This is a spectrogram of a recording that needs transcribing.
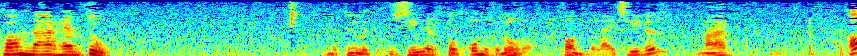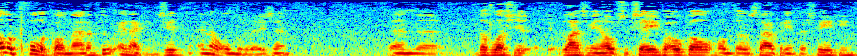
kwam naar hem toe. Natuurlijk zeer tot ongenoegen van de leidslieden. Maar al het volk kwam naar hem toe en hij ging zitten en hij onderwees hem. En uh, dat las je, laten we in hoofdstuk 7 ook al, want dan staat er in vers 14.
